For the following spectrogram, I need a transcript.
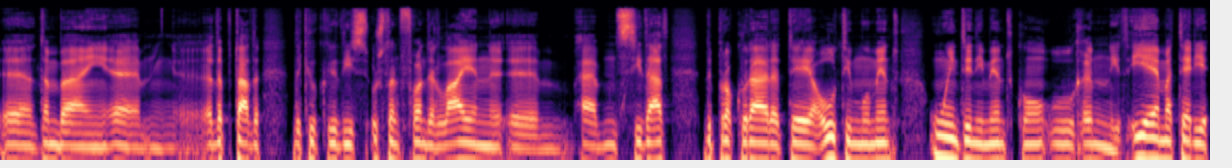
uh, também uh, adaptada daquilo que disse Ursula von der Leyen, a necessidade de procurar até ao último momento um entendimento com o Reino Unido. E é a matéria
